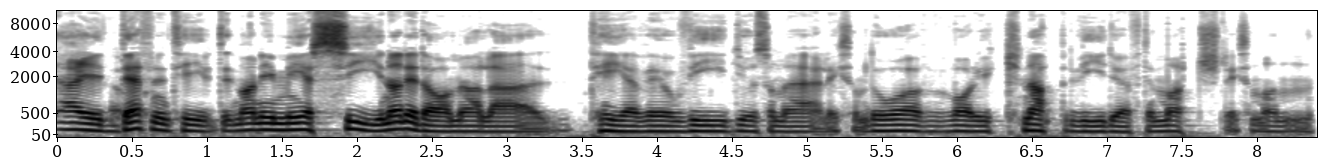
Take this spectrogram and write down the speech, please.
Nej, definitivt. Man är ju mer synad idag med alla TV och video som är liksom. Då var det ju knappt video efter match liksom. Man,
